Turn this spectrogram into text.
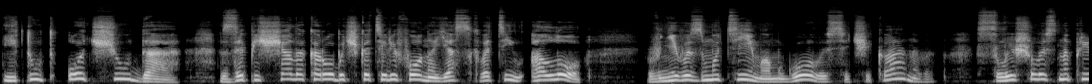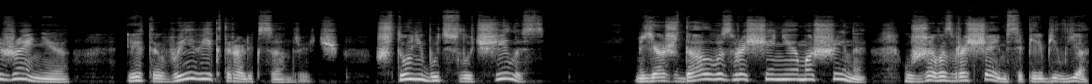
И тут, о чудо! Запищала коробочка телефона. Я схватил. «Алло!» В невозмутимом голосе Чеканова слышалось напряжение. «Это вы, Виктор Александрович?» Что-нибудь случилось? Я ждал возвращения машины. Уже возвращаемся, перебил я.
